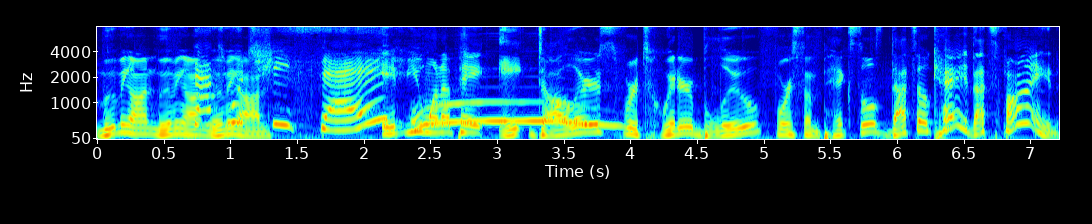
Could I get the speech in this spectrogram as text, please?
moving on moving on moving on. That's moving what on she said. if you want to pay eight dollars for Twitter Blue for some pixels, that's okay. That's fine.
